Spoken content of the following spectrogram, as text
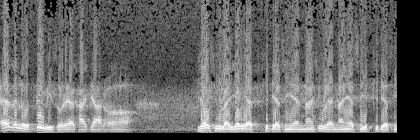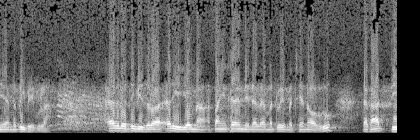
အဲ့ဒါလို့သိပြီဆိုတဲ့အခါကျတော့ရုပ်ရှုလဲရုပ်ရဲ့ဖြစ်တဲ့ဆင်းရဲနာရှုလဲနာရဲ့ဆင်းဖြစ်တဲ့ဆင်းရဲမသိပေဘူးလားအဲ့ဒါလို့သိပြီဆိုတော့အဲ့ဒီယုံနာအဆိုင်ခဲနေတယ်လည်းမတွေ့မထင်တော့ဘူးတခါဒီ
